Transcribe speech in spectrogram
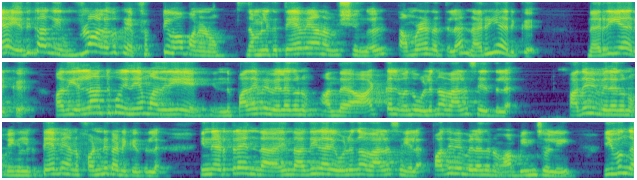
ஏன் எதுக்காக இவ்வளோ அளவுக்கு எஃபெக்டிவா பண்ணணும்? நம்மளுக்கு தேவையான விஷயங்கள் தமிழகத்துல நிறைய இருக்கு. நிறைய இருக்கு. அது எல்லாத்துக்கும் இதே மாதிரியே இந்த பதவி விலகணும். அந்த ஆட்கள் வந்து ஒழுங்கா வேலை செய்யறதில்ல. பதவி விலகணும். எங்களுக்கு தேவையான ஃபண்டு கிடைக்கிறது இல்லை இந்த இடத்துல இந்த இந்த அதிகாரி ஒழுங்கா வேலை செய்யல. பதவி விலகணும் அப்படின்னு சொல்லி இவங்க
